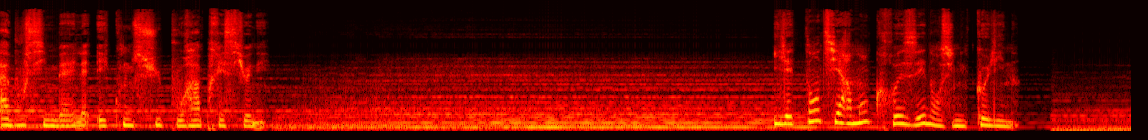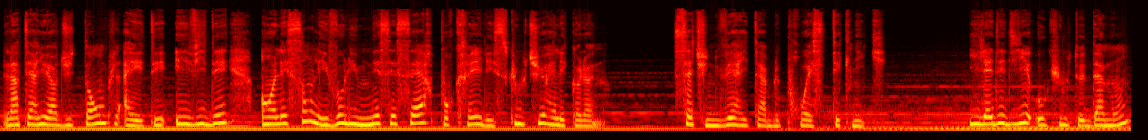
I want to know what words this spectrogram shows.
Abou Simbel est conçu pour impressionner. Il est entièrement creusé dans une colline. L'intérieur du temple a été évidé en laissant les volumes nécessaires pour créer les sculptures et les colonnes. C'est une véritable prouesse technique. Il est dédié au culte d'Amon,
